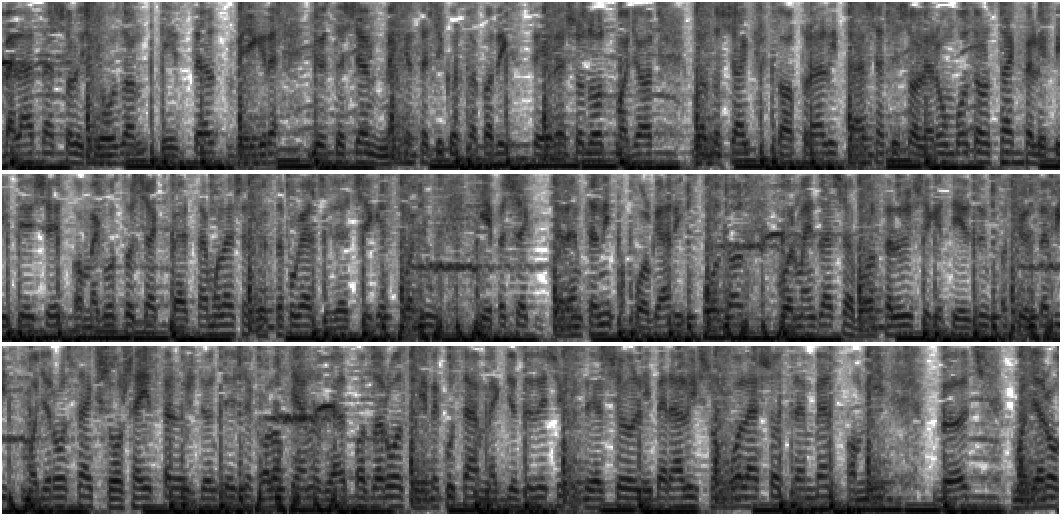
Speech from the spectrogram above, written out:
belátással és józan észsel végre győztesen megkezdhetjük a szakadék szélesodott magyar gazdaság talpraállítását és a lerombolt ország felépítését, a megosztottság felszámolását, összefogást és egységet vagyunk képesek teremteni a polgári oldal kormányzásával felelősséget érzünk a csődbe vitt Magyarország sorsáért felelős döntések alapján az elpazarolt évek után meggyőződésünk az első liberális rombolással szemben, a mi bölcs magyarok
